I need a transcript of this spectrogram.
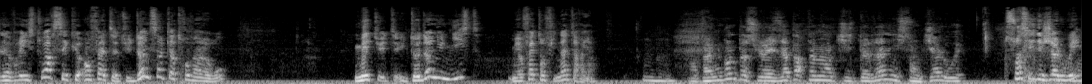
la vraie histoire, c'est que en fait, tu donnes 180 euros, mais tu, tu- ils te donnent une liste, mais en fait, au final, t'as rien. Mhm. En fin de compte, parce que les appartements qu'ils te donnent, ils sont déjà loués. Soit c'est déjà loué,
